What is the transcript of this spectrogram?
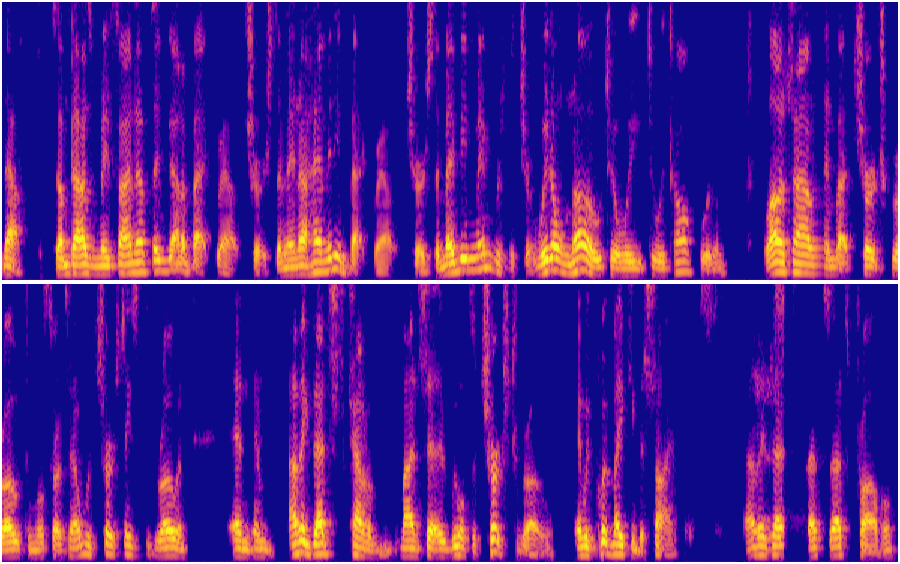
Now, sometimes we may find out they've got a background in church. They may not have any background in church. They may be members of the church. We don't know till we till we talk with them. A lot of times about church growth, and we'll start saying, "Oh, the church needs to grow," and and and I think that's kind of a mindset. We want the church to grow, and we quit making disciples. I think that's that's that's a problem.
